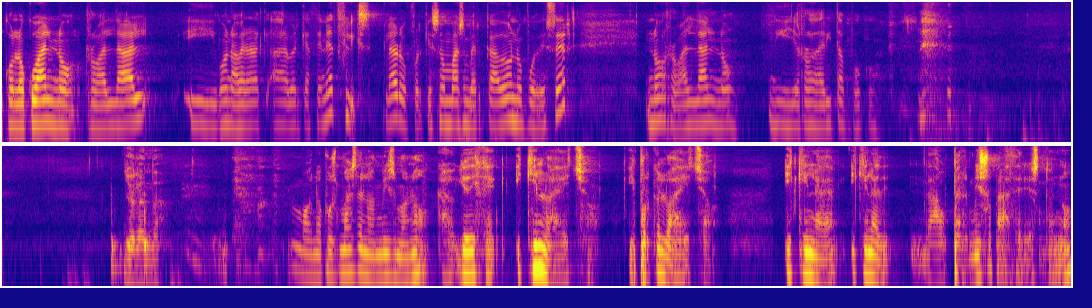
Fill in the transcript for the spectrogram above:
Con lo cual, no, Roald Dahl y bueno, a ver, a ver qué hace Netflix, claro, porque son más mercado, no puede ser. No, Roald Dahl no. Ni Rodari tampoco. Yolanda. Bueno, pues más de lo mismo, ¿no? yo dije, ¿y quién lo ha hecho? ¿Y por qué lo ha hecho? ¿Y quién, le, ¿Y quién le ha dado permiso para hacer esto, no?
